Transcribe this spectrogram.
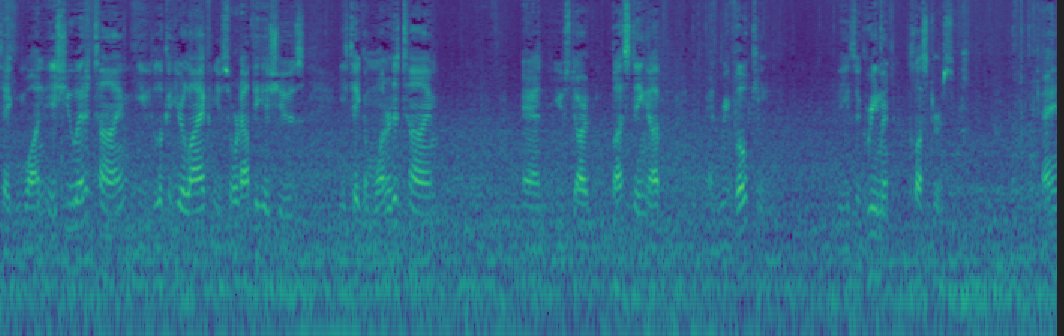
take one issue at a time. You look at your life and you sort out the issues. You take them one at a time and you start busting up and revoking these agreement clusters. Okay?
